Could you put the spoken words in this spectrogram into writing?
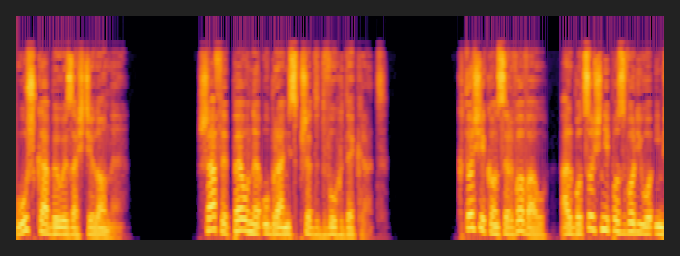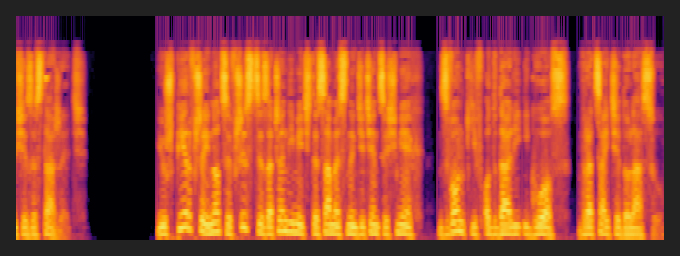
Łóżka były zaścielone. Szafy pełne ubrań sprzed dwóch dekad. Ktoś je konserwował, albo coś nie pozwoliło im się zestarzeć. Już pierwszej nocy wszyscy zaczęli mieć te same sny dziecięcy śmiech, dzwonki w oddali i głos, wracajcie do lasu.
